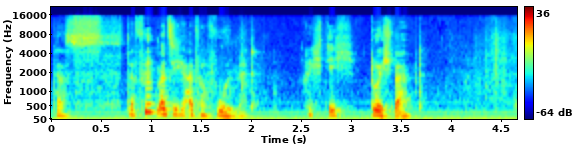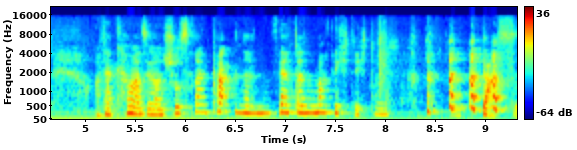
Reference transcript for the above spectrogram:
Das, da fühlt man sich einfach wohl mit. Richtig durchwärmt. Und da kann man sich noch einen Schuss reinpacken, dann fährt er nochmal richtig durch. Das,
